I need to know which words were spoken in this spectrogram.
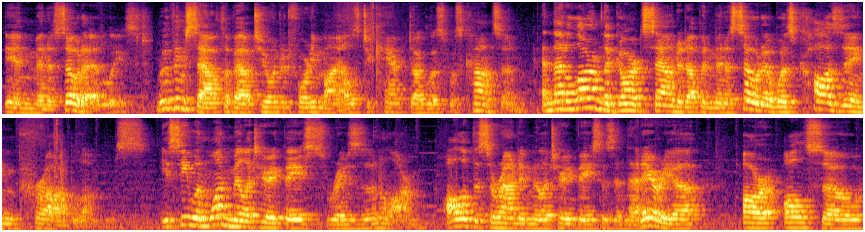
In Minnesota, at least. Moving south about 240 miles to Camp Douglas, Wisconsin. And that alarm the guard sounded up in Minnesota was causing problems. You see, when one military base raises an alarm, all of the surrounding military bases in that area are also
